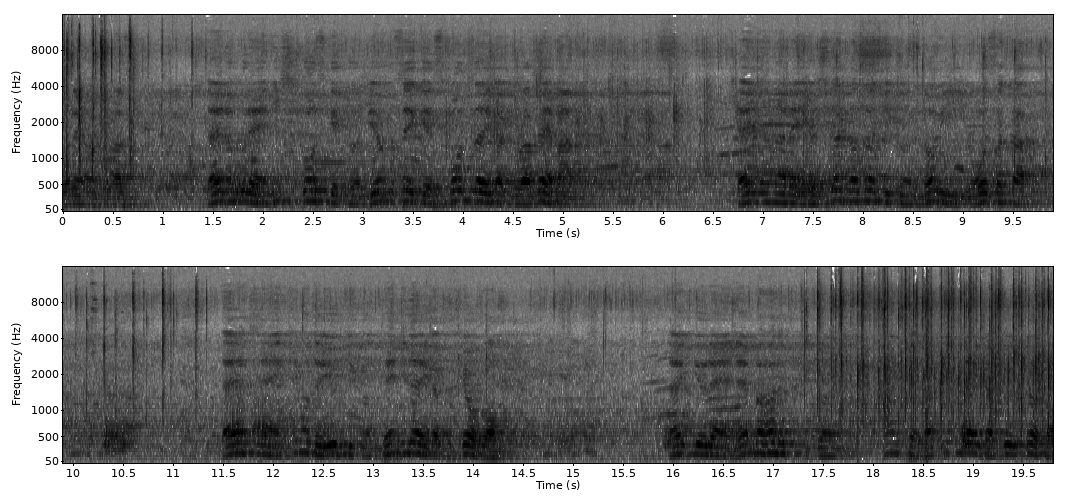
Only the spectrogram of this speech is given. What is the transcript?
5レーンを開けます。第6レーン西康介君美容整形スポーツ大学和歌山。第7レーン吉田和明君ノビー大阪。第8レーン木本祐樹君天理大学兵庫。第9レーン連馬春吉君関西学院大学京都。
